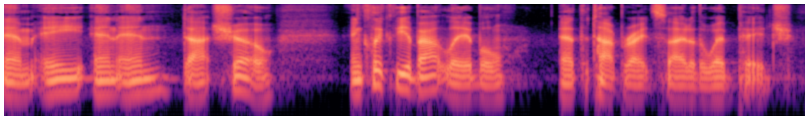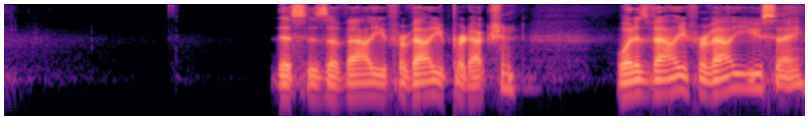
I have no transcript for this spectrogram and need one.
M A N N dot show, and click the About label at the top right side of the web page. This is a value for value production. What is value for value, you say?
